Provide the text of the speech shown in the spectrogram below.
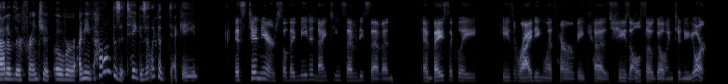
out of their friendship over i mean how long does it take is it like a decade It's 10 years. So they meet in 1977. And basically, he's riding with her because she's also going to New York.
